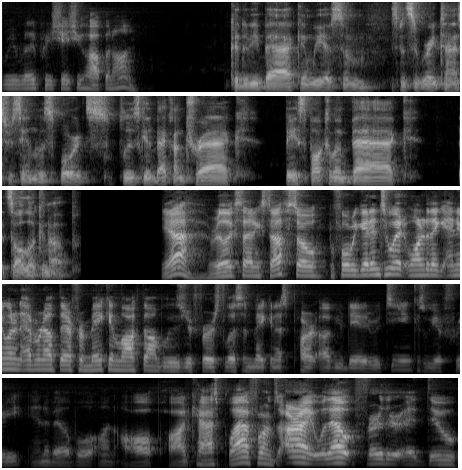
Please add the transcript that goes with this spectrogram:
We really appreciate you hopping on. Good to be back, and we have some. It's been some great times for St. Louis sports. Blues getting back on track. Baseball coming back. It's all looking up. Yeah, really exciting stuff. So before we get into it, wanted to thank anyone and everyone out there for making Locked On Blues your first listen, making us part of your daily routine because we are free and available on all podcast platforms. All right, without further ado,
